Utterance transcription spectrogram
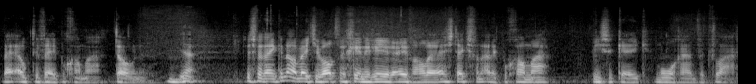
bij elk tv-programma tonen. Ja. Dus we denken, nou weet je wat, we genereren even alle hashtags van elk programma. Piece cake, morgen hebben we het klaar.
